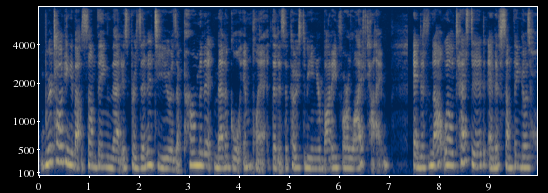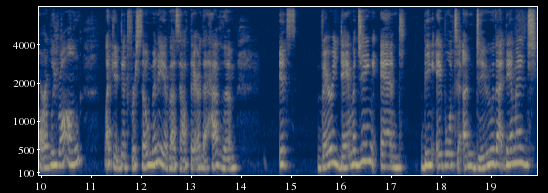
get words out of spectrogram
We're talking about something that is presented to you as a permanent medical implant that is supposed to be in your body for a lifetime and it's not well tested. And if something goes horribly wrong, like it did for so many of us out there that have them, it's very damaging. And being able to undo that damage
